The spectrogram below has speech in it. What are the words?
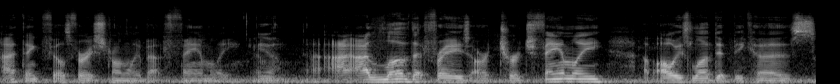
I think, feels very strongly about family. I yeah. Mean, I, I love that phrase, our church family. I've always loved it because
